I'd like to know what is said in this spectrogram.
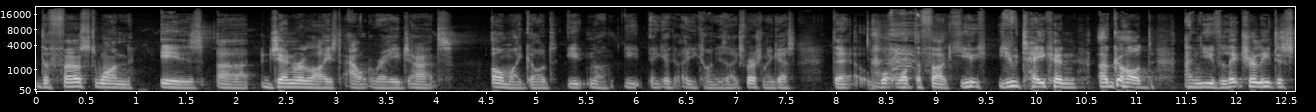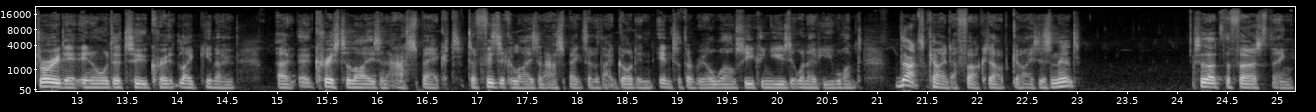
The first one is uh generalized outrage at oh my god you no you you, you can't use that expression i guess that what what the fuck? You you've taken a god and you've literally destroyed it in order to like you know uh, uh, crystallize an aspect to physicalize an aspect of that god in, into the real world so you can use it whenever you want. That's kind of fucked up guys isn't it so that's the first thing.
